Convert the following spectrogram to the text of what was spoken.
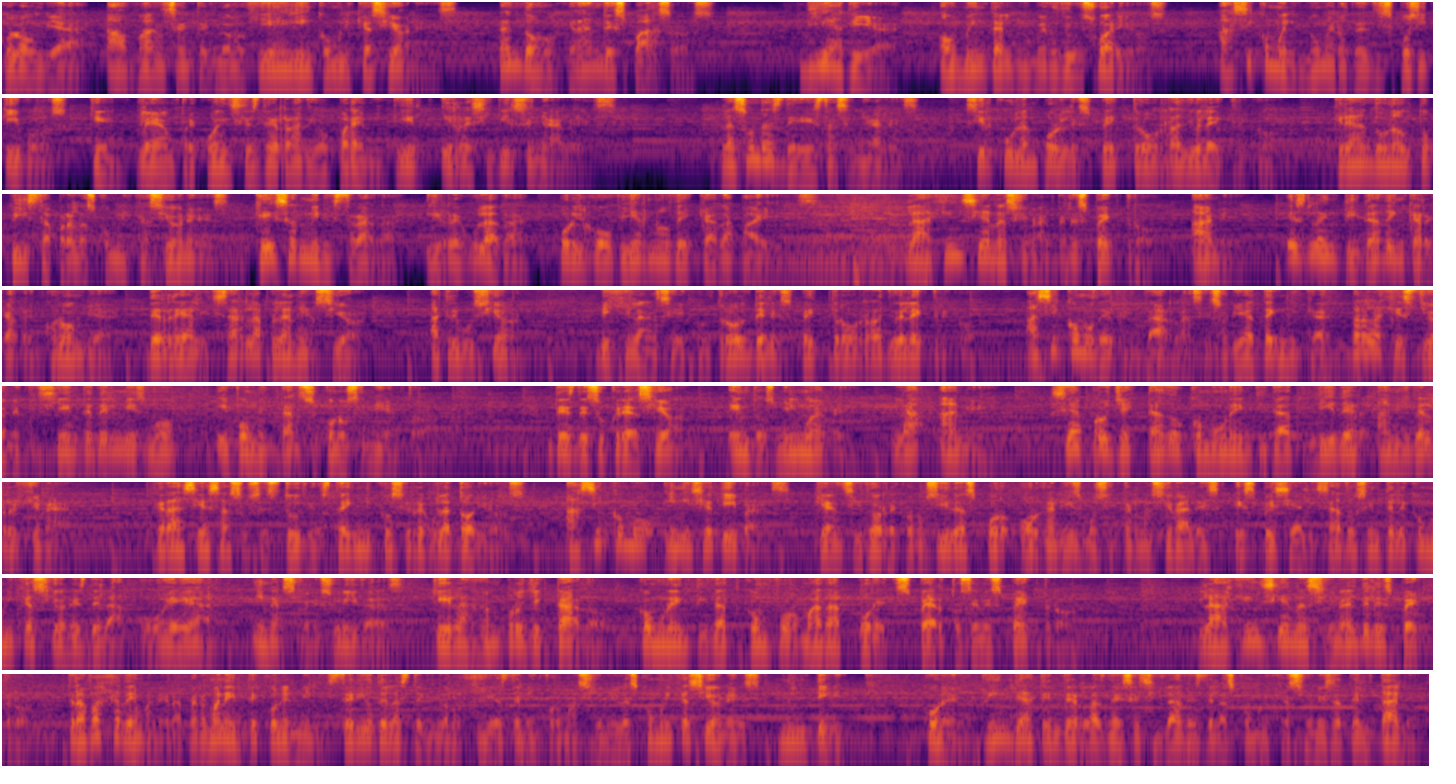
Colombia avanza en tecnología y en comunicaciones, dando grandes pasos. Día a día aumenta el número de usuarios, así como el número de dispositivos que emplean frecuencias de radio para emitir y recibir señales. Las ondas de estas señales circulan por el espectro radioeléctrico, creando una autopista para las comunicaciones que es administrada y regulada por el gobierno de cada país. La Agencia Nacional del Espectro, ANE, es la entidad encargada en Colombia de realizar la planeación, atribución, vigilancia y control del espectro radioeléctrico, así como de brindar la asesoría técnica para la gestión eficiente del mismo y fomentar su conocimiento. Desde su creación, en 2009, la ANE se ha proyectado como una entidad líder a nivel regional, gracias a sus estudios técnicos y regulatorios, así como iniciativas que han sido reconocidas por organismos internacionales especializados en telecomunicaciones de la OEA y Naciones Unidas, que la han proyectado como una entidad conformada por expertos en espectro. La Agencia Nacional del Espectro trabaja de manera permanente con el Ministerio de las Tecnologías de la Información y las Comunicaciones, MINTIC, con el fin de atender las necesidades de las comunicaciones satelitales,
